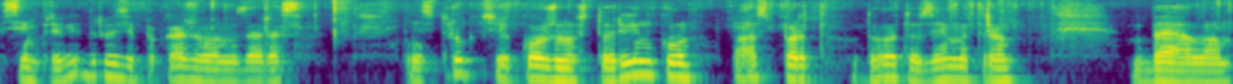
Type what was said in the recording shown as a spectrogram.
Всім привіт, друзі! Покажу вам зараз інструкцію, кожну сторінку, паспорт до дозиметра Bella.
